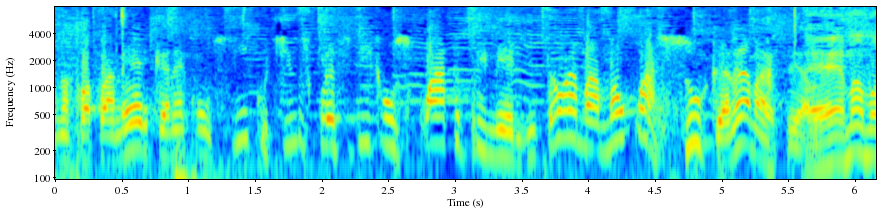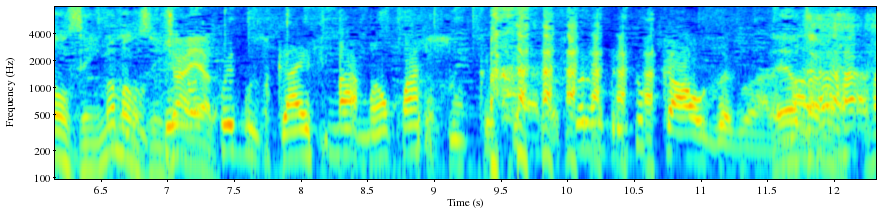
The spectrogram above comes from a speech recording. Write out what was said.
na Copa América, né? Com cinco times classificam os quatro primeiros. Então é mamão com açúcar, né, Marcelo? É, mamãozinho, mamãozinho, já era. foi buscar esse mamão com açúcar, cara. Eu tô lembrando do caos agora. É, eu Mamão também. com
